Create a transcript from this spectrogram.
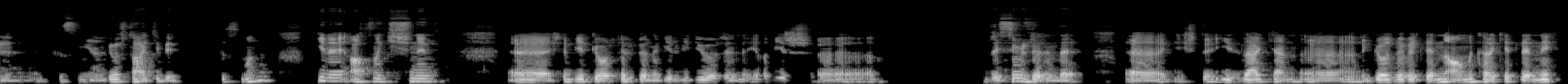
e, kısmı yani göz takibi kısmı. Yine aslında kişinin e, işte bir görsel üzerine, bir video üzerinde ya da bir e, resim üzerinde e, işte izlerken e, göz bebeklerinin anlık hareketlerini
